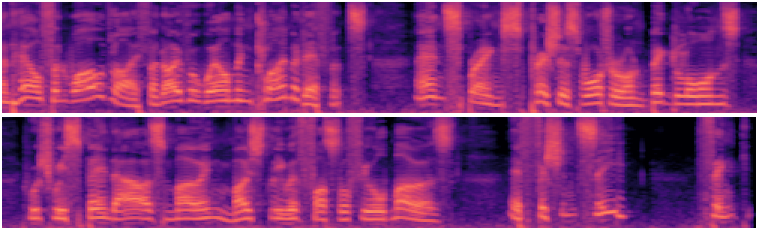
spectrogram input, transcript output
and health and wildlife, and overwhelming climate efforts, and spraying precious water on big lawns which we spend hours mowing, mostly with fossil fuel mowers. Efficiency? Think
